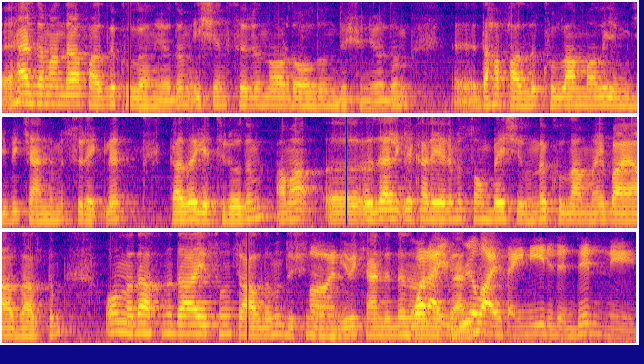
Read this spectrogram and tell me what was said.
E, Her zaman daha fazla kullanıyordum. İşin sırrının orada olduğunu düşünüyordum. E, Daha fazla kullanmalıyım gibi kendimi sürekli gaza getiriyordum. Ama e, özellikle kariyerimin son 5 yılında kullanmayı bayağı azalttım. Onunla da aslında daha iyi sonuç aldığımı düşünüyorum On gibi kendinden what I realized I needed and didn't need,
